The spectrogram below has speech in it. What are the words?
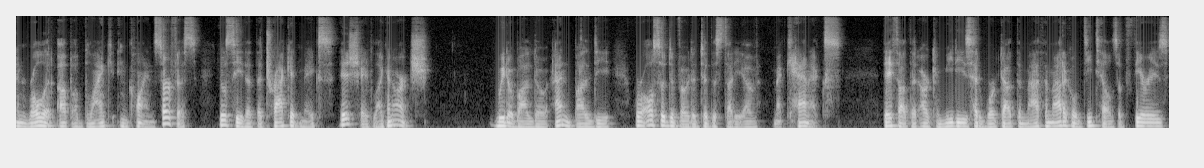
and roll it up a blank inclined surface, you'll see that the track it makes is shaped like an arch. Guidobaldo and Baldi were also devoted to the study of mechanics. They thought that Archimedes had worked out the mathematical details of theories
